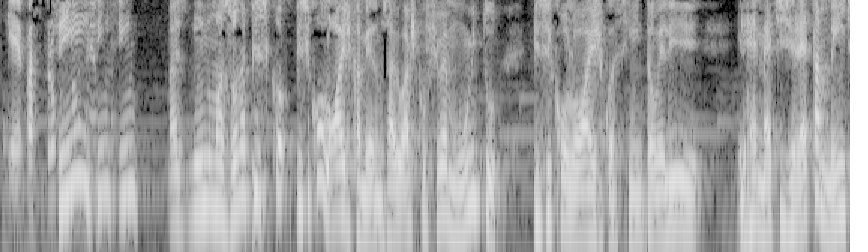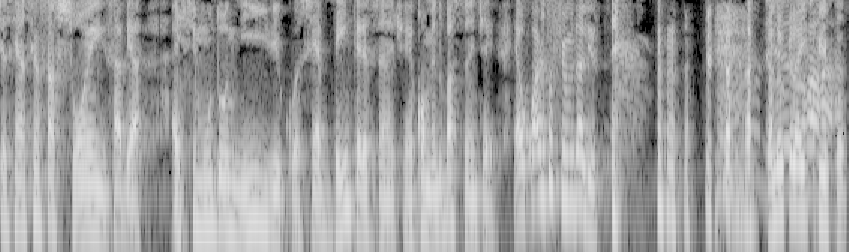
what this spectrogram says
Que é pra se preocupar Sim, mesmo, sim, né? sim. Mas numa zona psico- psicológica mesmo, sabe? Eu acho que o filme é muito psicológico, assim, então ele, ele remete diretamente, assim, às sensações, sabe? A, a esse mundo onírico, assim, é bem interessante. Eu recomendo bastante aí. É o quarto filme da lista. The Look Like People.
